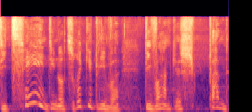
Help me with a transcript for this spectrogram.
die zehn, die noch zurückgeblieben waren, die waren gespannt.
